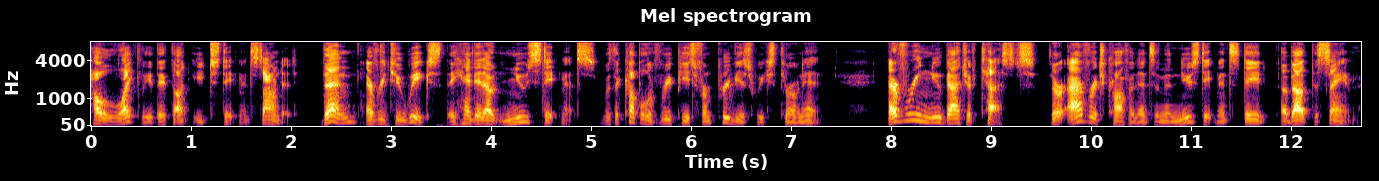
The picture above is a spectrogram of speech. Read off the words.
how likely they thought each statement sounded. Then, every two weeks, they handed out new statements, with a couple of repeats from previous weeks thrown in. Every new batch of tests, their average confidence in the new statement stayed about the same,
